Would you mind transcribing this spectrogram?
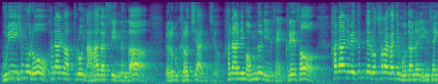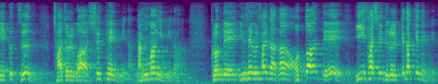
우리 힘으로 하나님 앞으로 나아갈 수 있는가? 여러분 그렇지 않죠. 하나님 없는 인생. 그래서 하나님의 뜻대로 살아가지 못하는 인생의 끝은 좌절과 실패입니다. 낭망입니다. 그런데 인생을 살다가 어떠한 때에 이 사실들을 깨닫게 됩니다.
